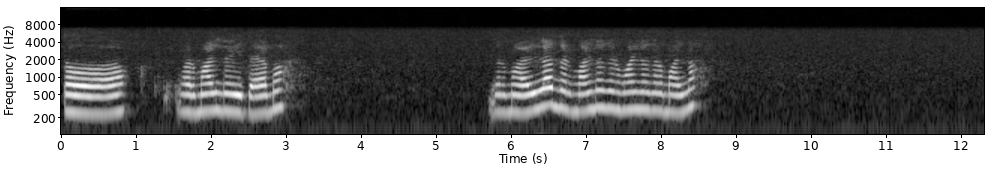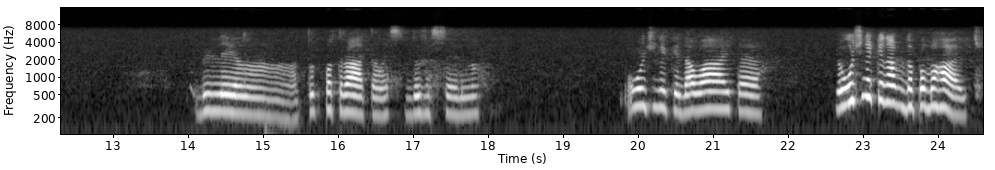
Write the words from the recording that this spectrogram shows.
Так, нормально йдемо. Нормально, нормально, нормально, нормально. Блін, тут потратились дуже сильно. Лучники, давайте. Лучники нам допомагають.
